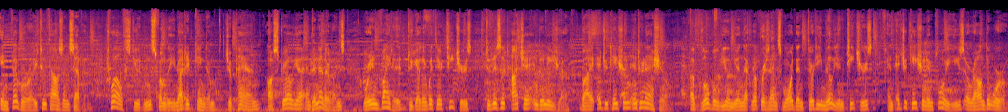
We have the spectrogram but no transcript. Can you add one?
In February 2007, 12 students from the United Kingdom, Japan, Australia, and the Netherlands were invited, together with their teachers, to visit Aceh, Indonesia by Education International, a global union that represents more than 30 million teachers and education employees around the world.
